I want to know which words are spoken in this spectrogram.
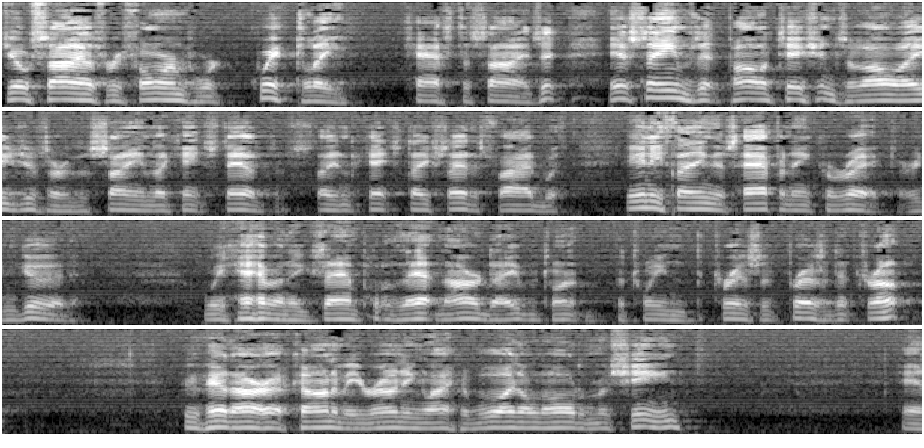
Josiah's reforms were quickly cast aside. It, seems that politicians of all ages are the same. They can't stay, satisfied with anything that's happening correct or good. We have an example of that in our day between, between President Trump, who had our economy running like a well-oiled old machine, and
